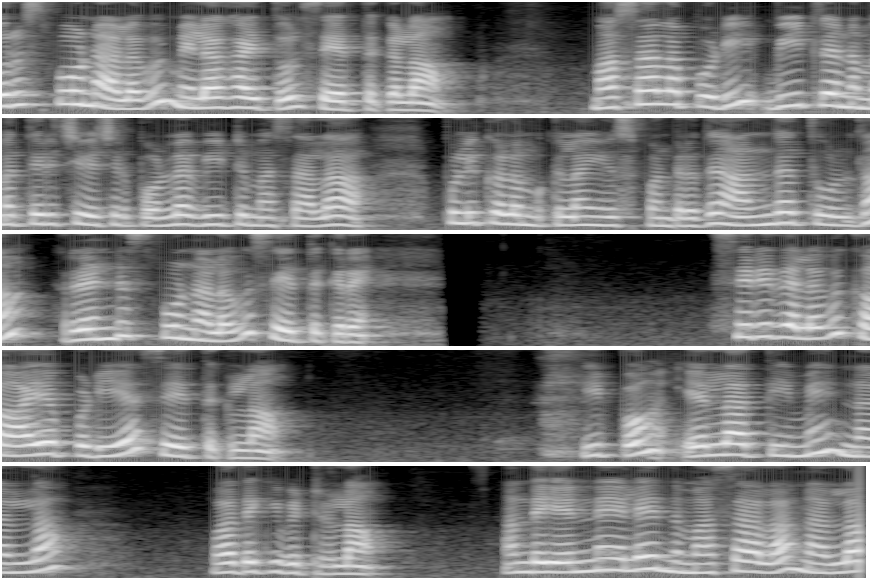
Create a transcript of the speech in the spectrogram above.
ஒரு ஸ்பூன் அளவு மிளகாய்த்தூள் சேர்த்துக்கலாம். மசாலா பொடி வீட்டில் நம்ம திரித்து வச்சுருப்போம்ல வீட்டு மசாலா புளிக்குழம்புக்கெல்லாம் யூஸ் பண்ணுறது அந்த தூள் தான் ரெண்டு ஸ்பூன் அளவு சேர்த்துக்கிறேன். சிறிதளவு காயப்பொடியை சேர்த்துக்கலாம். இப்போ எல்லாத்தையுமே நல்லா வதக்கி விட்டுடலாம் அந்த எண்ணெயில் இந்த மசாலா நல்லா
